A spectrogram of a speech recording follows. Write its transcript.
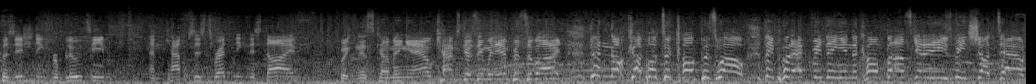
positioning for blue team, and Caps is threatening this dive. Quickness coming out. Caps goes in with the Empress Divine. The knock up onto Comp as well. They put everything in the Comp basket and he's been shut down.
